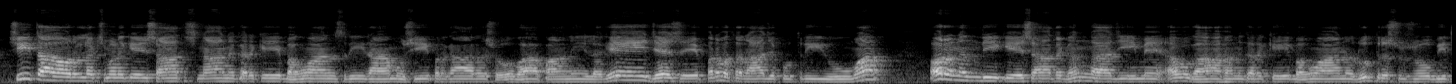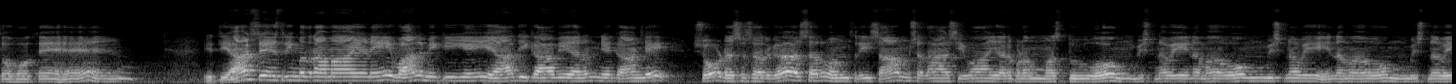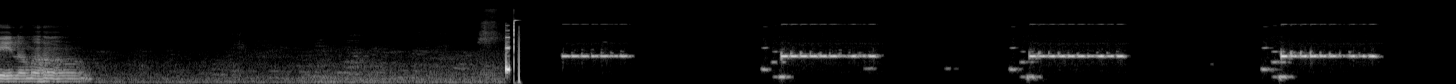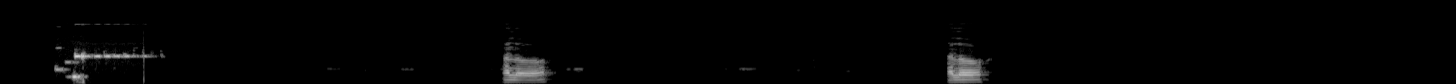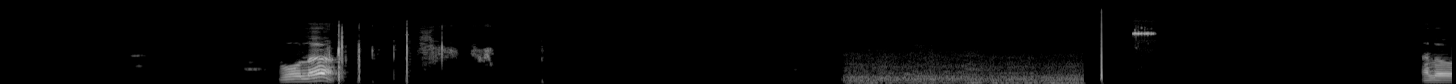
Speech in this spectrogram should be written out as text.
सीता और लक्ष्मण के साथ स्नान करके भगवान श्री राम उसी प्रकार शोभा पाने लगे, जैसे पर्वत राजपुत्री उमा और नंदी के साथ गंगा जी में अवगाहन करके भगवान रुद्र सुशोभित तो होते हैं। इतिहास श्रीमद रामायणे, वाल्मीकि आदि काव्य अरण्य कांडे षोडश सर्ग सर्व श्रीशां सदाशिवाय अर्पणम् अस्तु ॐ विष्णवे नम ॐ विष्णवे नम ॐ विष्णवे नमः हेलो हेलो। बोल। हेलो।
